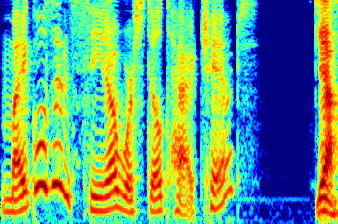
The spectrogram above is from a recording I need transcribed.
Michaels and Cena were still tag champs? yeah,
